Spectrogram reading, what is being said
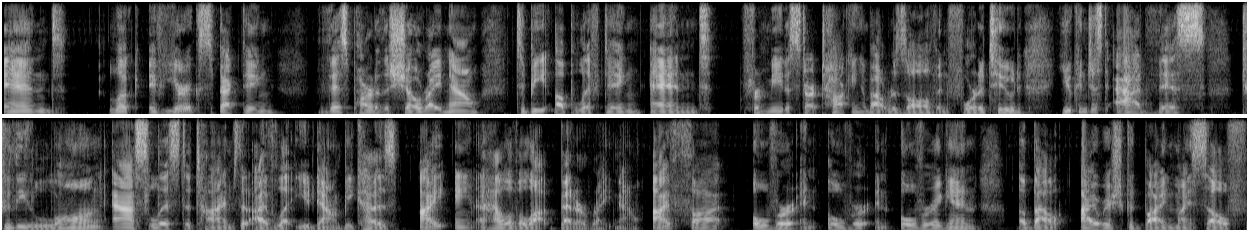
And look, if you're expecting this part of the show right now to be uplifting and for me to start talking about resolve and fortitude, you can just add this to the long ass list of times that I've let you down because I ain't a hell of a lot better right now. I've thought over and over and over again about Irish goodbying myself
